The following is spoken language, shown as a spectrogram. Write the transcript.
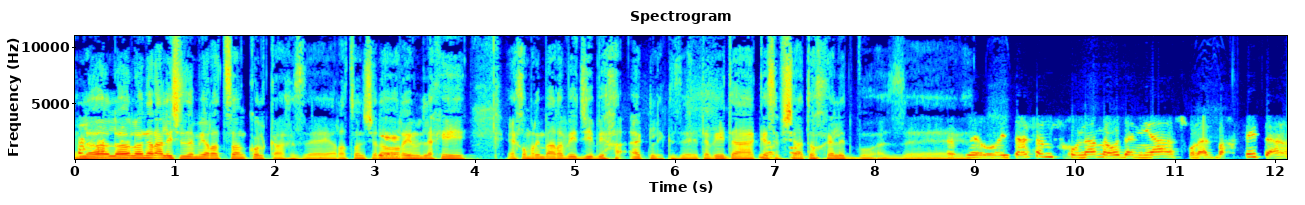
לא, לא, לא נראה לי שזה מרצון כל כך, זה רצון של ההורים, לכי, איך אומרים בערבית, ג'יבי חאקליק, זה תביא את הכסף נכון. שאת אוכלת בו, אז... אה, זהו, הייתה שם שכונה מאוד ענייה, שכונת בחסיתה.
